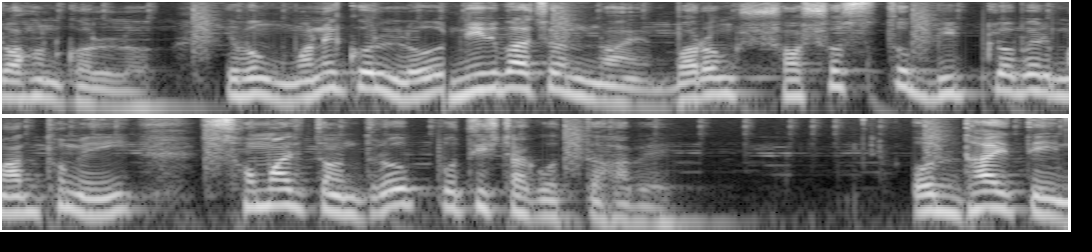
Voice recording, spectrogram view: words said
গ্রহণ করল এবং মনে করল নির্বাচন নয়, বরং সশস্ত্র বিপ্লবের মাধ্যমেই সমাজতন্ত্র প্রতিষ্ঠা করতে হবে। অধ্যায় তিন,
